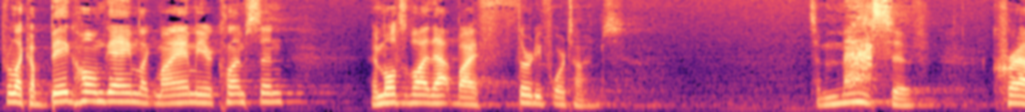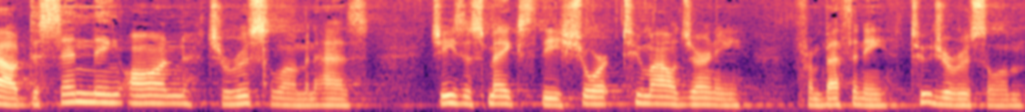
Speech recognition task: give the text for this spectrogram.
for like a big home game like Miami or Clemson and multiply that by 34 times. It's a massive crowd descending on Jerusalem. And as Jesus makes the short two mile journey from Bethany to Jerusalem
